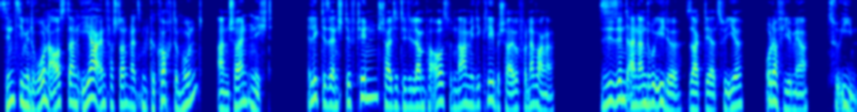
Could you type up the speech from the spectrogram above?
Sind Sie mit rohen Austern eher einverstanden als mit gekochtem Hund? Anscheinend nicht. Er legte seinen Stift hin, schaltete die Lampe aus und nahm mir die Klebescheibe von der Wange. Sie sind ein Androide, sagte er zu ihr, oder vielmehr zu ihm.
